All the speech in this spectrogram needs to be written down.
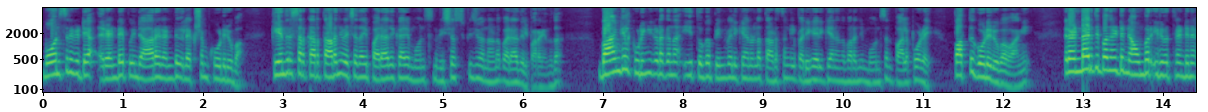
മോൻസിന് കിട്ടിയ രണ്ട് പോയിന്റ് ആറ് രണ്ട് ലക്ഷം കോടി രൂപ കേന്ദ്ര സർക്കാർ തടഞ്ഞു വെച്ചതായി പരാതിക്കാരെ മോൻസിൻ വിശ്വസിപ്പിച്ചുവെന്നാണ് പരാതിയിൽ പറയുന്നത്. ബാങ്കിൽ കുടുങ്ങിക്കിടക്കുന്ന ഈ തുക പിൻവലിക്കാനുള്ള തടസ്സങ്ങൾ പരിഹരിക്കാനെന്ന് പറഞ്ഞ് മോൻസൺ പലപ്പോഴേ പത്ത് കോടി രൂപ വാങ്ങി. രണ്ടായിരത്തി പതിനെട്ട് നവംബർ ഇരുപത്തിരണ്ടിന്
